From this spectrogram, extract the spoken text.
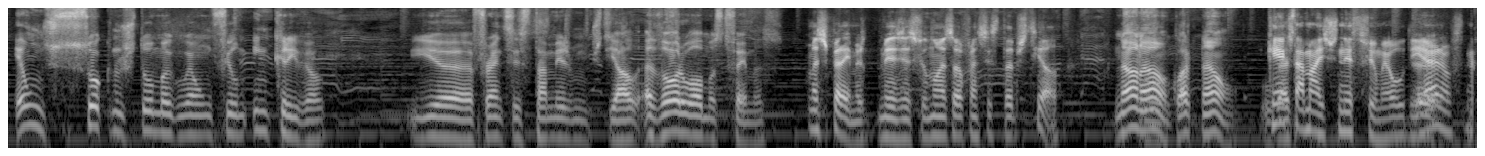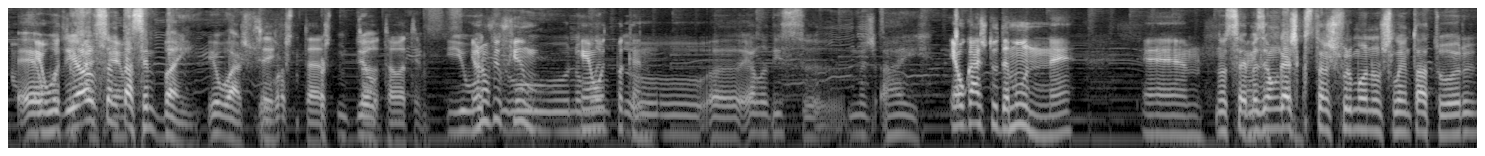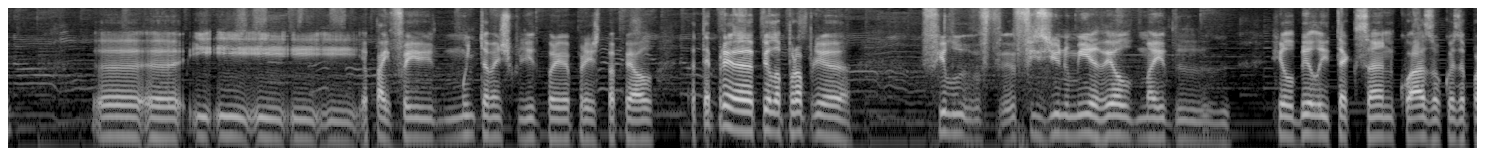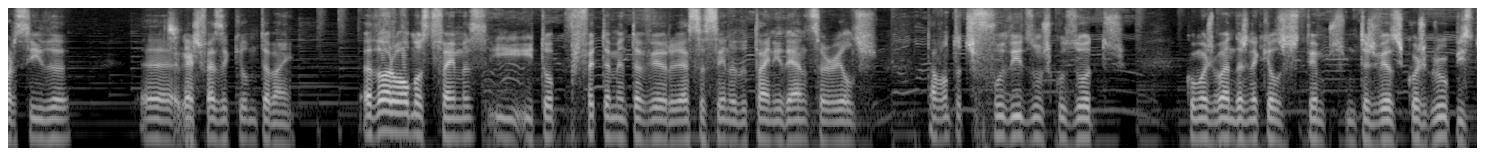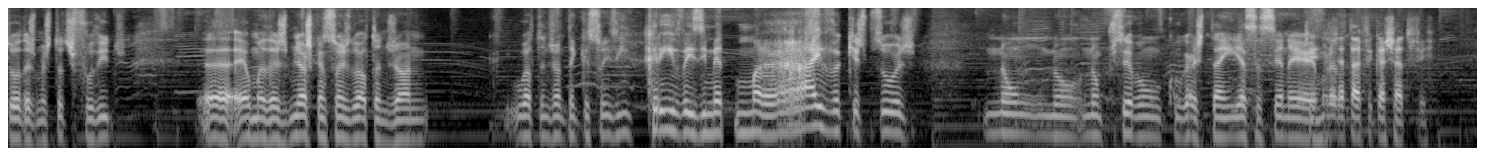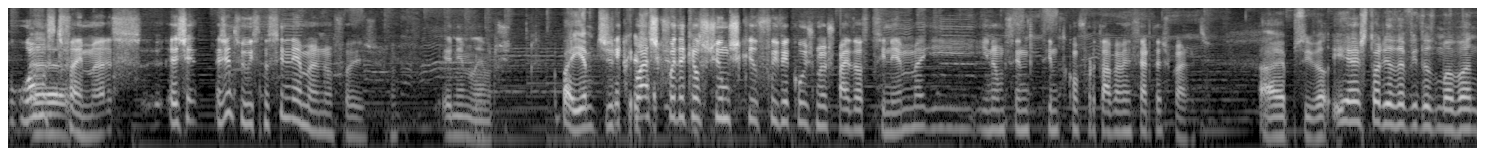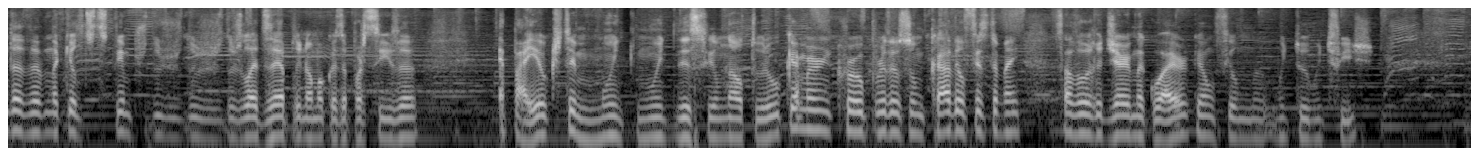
É um soco no estômago, é um filme incrível. E a Francis está mesmo bestial. Adoro o Almost Famous. Mas espera aí, mas, mas esse filme não é só o Francisco da Bestial. Não, não, claro que não. O Quem é que gajo- está mais nesse filme? É o Woody É- Harrelson? Não, É, o outro Woody gajo, Harrelson é o- está sempre bem, eu acho. Sim, eu gosto, tá- gosto muito dele. Está ótimo. E o Eu não vi o outro- filme. não Quem é o outro bacana? do- ah, ela disse, mas ai, É o gajo do Moon, né? Ehm, não sei, é mas é um gajo que se transformou num excelente ator ah, ah, e, e, e, e, epá, foi muito bem escolhido para, para este papel, até para, pela própria filo- fisionomia dele, meio de hillbilly texano, quase, ou coisa parecida. Sim. o gajo faz aquilo muito bem. Adoro Almost Famous e estou perfeitamente a ver essa cena do Tiny Dancer. Eles estavam todos fodidos uns com os outros, como as bandas naqueles tempos, muitas vezes com as groupies todas, mas todos fodidos. Ah, é uma das melhores canções do Elton John. O Elton John tem canções incríveis e mete-me uma raiva que as pessoas não, não, não percebam o que o gajo tem. E essa cena é Sim, já está a ficar chato, fi. o Almost Eh, Famous, a gente, a gente viu isso no cinema, não foi? Eu nem me lembro. E é É que eu acho que foi daqueles filmes que fui ver com os meus pais ao cinema e, e não me senti muito confortável em certas partes. Ah, é possível. E é a história da vida de uma banda de- naqueles tempos dos, dos, dos Led Zeppelin ou uma coisa parecida. Epá, eu gostei muito, muito desse filme na altura. O Cameron Crowe perdeu-se um bocado. Ele fez também Salvou a Jerry Maguire, que é um filme muito, muito fixe.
